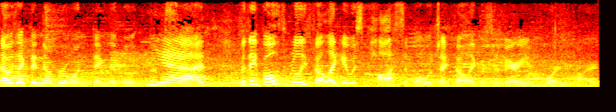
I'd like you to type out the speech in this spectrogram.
That was like the number one thing that both of them yeah. said. But they both really felt like it was possible, which I felt like was a very important part.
